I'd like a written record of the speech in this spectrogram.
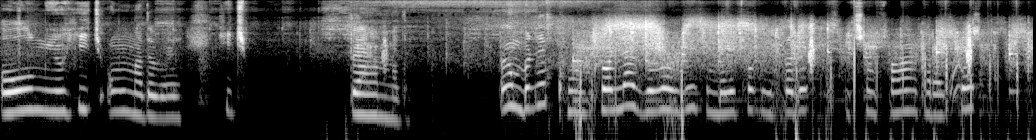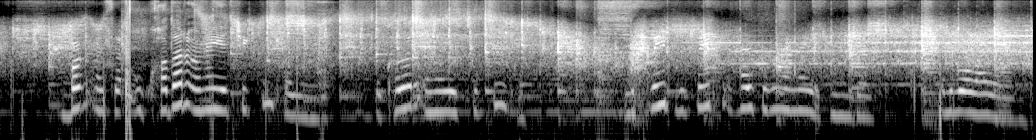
Olmuyor hiç olmadı böyle. Hiç beğenmedim. Bakın burada kontroller zor olduğu için böyle çok zıpladığı için falan karakter. Bak mesela o kadar öne geçecektim ki az. O kadar öne geçecektim ki. Zıplayıp zıplayıp herkesin önüne geçmem lazım. Böyle olay var.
